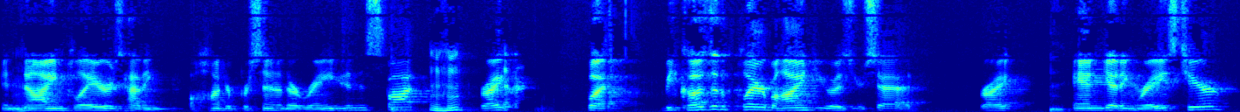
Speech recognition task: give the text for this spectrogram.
and mm-hmm. nine players having 100% of their range in this spot, mm-hmm. right? But because of the player behind you, as you said, right, and getting raised here,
